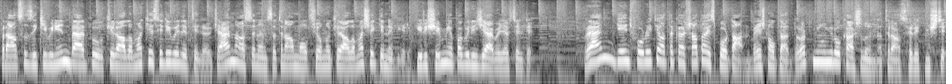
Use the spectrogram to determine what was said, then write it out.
Fransız ekibinin Bertu kiralamak istediği belirtilirken Aslı'nın satın alma opsiyonlu kiralama şeklinde bir girişim yapabileceği belirtildi. Ren genç forveti Atakan Hatayspor'dan 5.4 milyon euro karşılığında transfer etmişti.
